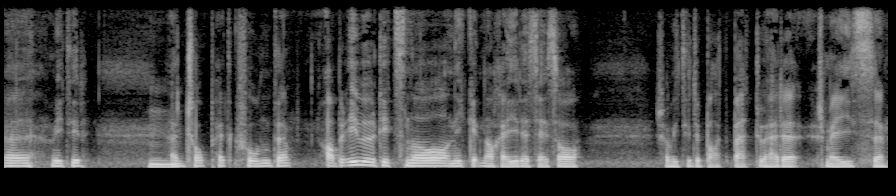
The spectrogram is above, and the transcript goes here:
äh, wieder Mhm. einen Job hat gefunden. Aber ich würde jetzt noch nicht nach einer Saison schon wieder den Bad Battle her schmeißen.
